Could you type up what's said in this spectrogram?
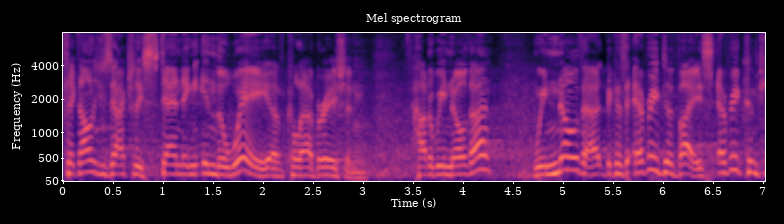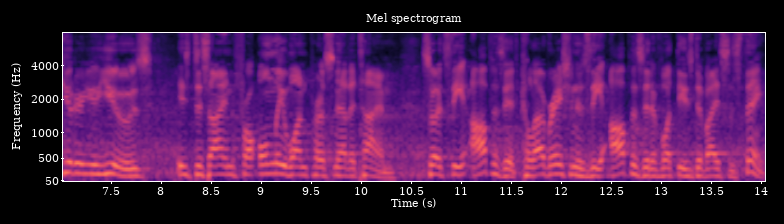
Technology is actually standing in the way of collaboration. How do we know that? We know that because every device, every computer you use is designed for only one person at a time. So it's the opposite. Collaboration is the opposite of what these devices think.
